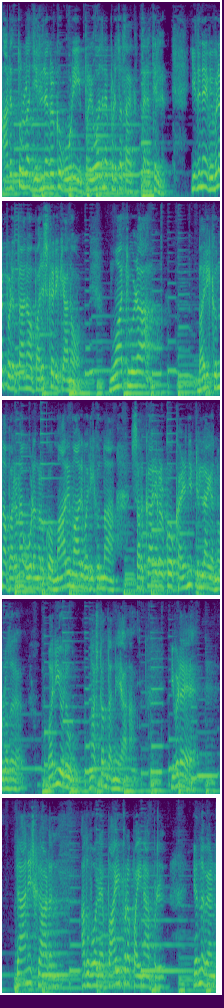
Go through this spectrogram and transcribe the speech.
അടുത്തുള്ള ജില്ലകൾക്ക് കൂടി പ്രയോജനപ്പെടുത്ത തരത്തിൽ ഇതിനെ വിപുലപ്പെടുത്താനോ പരിഷ്കരിക്കാനോ മൂവാറ്റുപുഴ ഭരിക്കുന്ന ഭരണകൂടങ്ങൾക്കോ മാറി മാറി ഭരിക്കുന്ന സർക്കാരുകൾക്കോ കഴിഞ്ഞിട്ടില്ല എന്നുള്ളത് വലിയൊരു നഷ്ടം തന്നെയാണ്. ഇവിടെ ഡാനിഷ് ഗാർഡൻ അതുപോലെ പായിപ്ര പൈനാപ്പിൾ എന്ന് വേണ്ട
